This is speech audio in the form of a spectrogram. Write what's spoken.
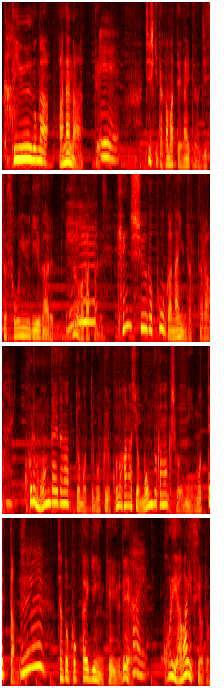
か。っていうのが穴があってええ知識高まってないっていうのは実はそういう理由があるっていうのが分かったんです、研修が効果ないんだったら、はい。これ問題だなと思って僕この話を文部科学省に持ってったんですよ、うん。ちゃんと国会議員経由で、はい。これやばいですよと。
